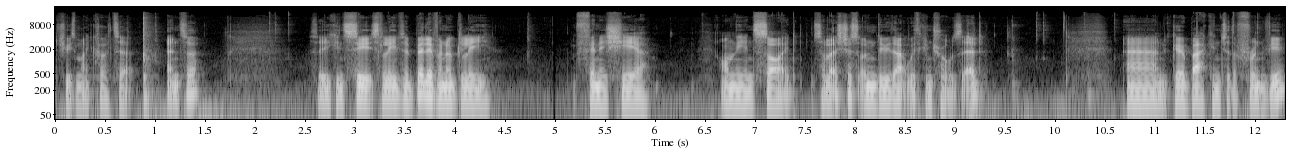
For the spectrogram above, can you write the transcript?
choose my cutter, enter. So you can see it leaves a bit of an ugly finish here on the inside. So let's just undo that with Control Z and go back into the front view.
